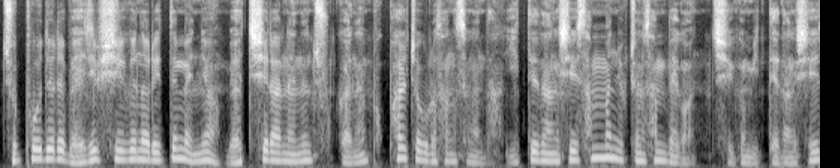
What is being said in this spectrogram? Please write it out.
주포들의 매집 시그널이 뜨면요, 며칠 안에는 주가는 폭발적으로 상승한다. 이때 당시 36,300원, 지금 이때 당시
